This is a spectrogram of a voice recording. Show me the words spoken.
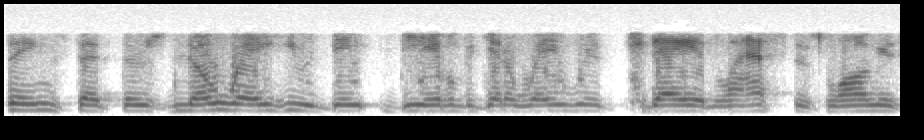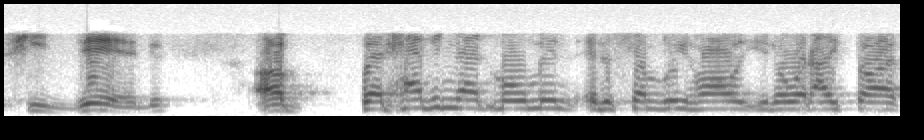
things that there's no way he would be, be able to get away with today and last as long as he did. Uh, but having that moment at Assembly Hall, you know what I thought?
